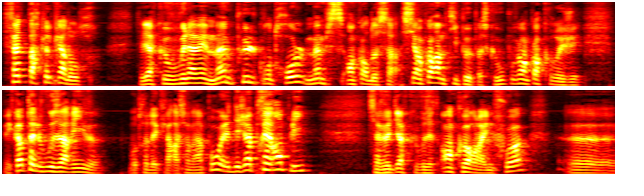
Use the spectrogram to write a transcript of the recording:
faite par quelqu'un d'autre. C'est-à-dire que vous n'avez même plus le contrôle, même encore de ça. Si encore un petit peu, parce que vous pouvez encore corriger. Mais quand elle vous arrive votre déclaration d'impôt, elle est déjà pré-remplie. Ça veut dire que vous êtes encore là une fois euh,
